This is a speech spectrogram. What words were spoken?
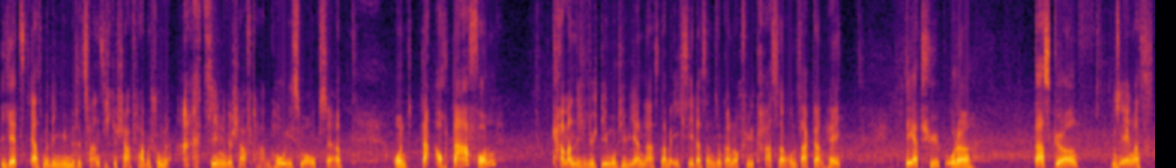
jetzt erst mit irgendwie Mitte 20 geschafft habe, schon mit 18 geschafft haben. Holy smokes, ja. Und da, auch davon kann man sich natürlich demotivieren lassen, aber ich sehe das dann sogar noch viel krasser und sage dann, hey, der Typ oder das Girl muss irgendwas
